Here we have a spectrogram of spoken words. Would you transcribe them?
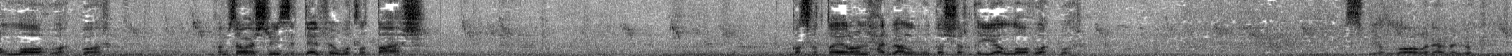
الله أكبر. 25 6 2013 قصف الطيران الحربي على الغوطة الشرقية. الله أكبر. حسبي الله ونعم الوكيل.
